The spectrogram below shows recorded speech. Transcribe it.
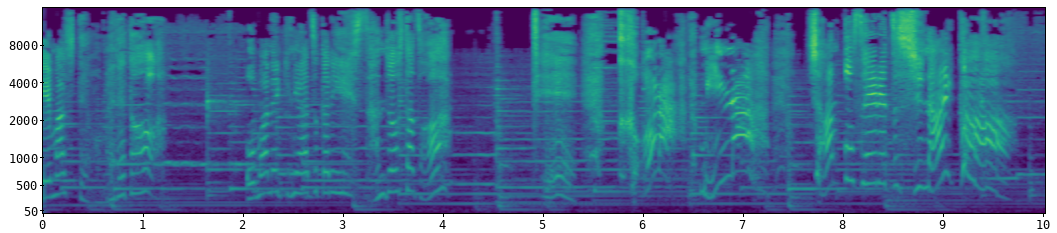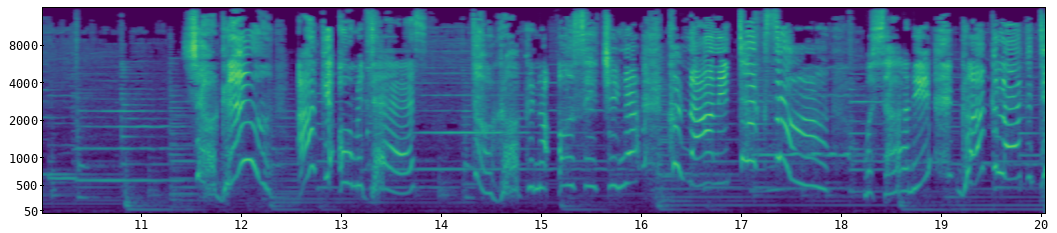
けましておめでとう。お招きに預かり参上したぞ。ってこらみんなちゃんと整列しないか。諸君あけおめです。多額のおせちがこんなにたくさん。まさに極楽で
